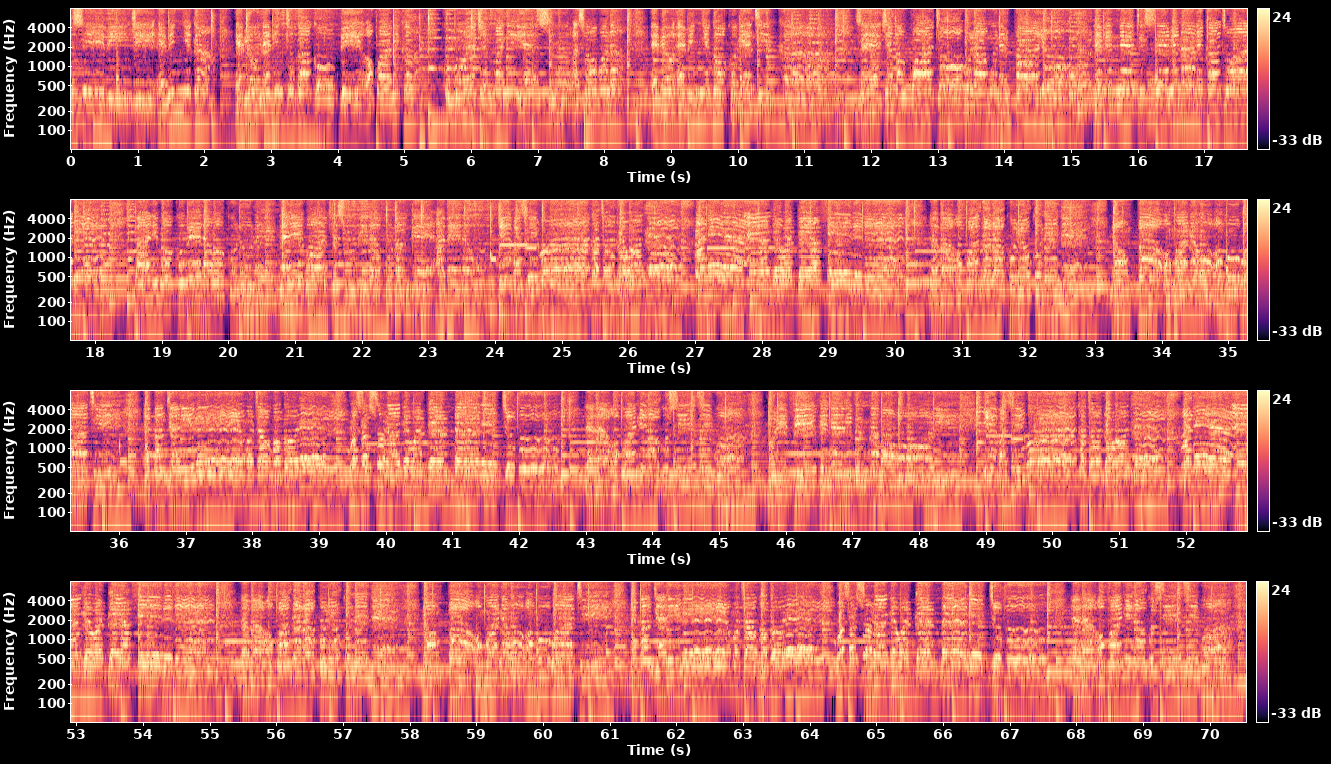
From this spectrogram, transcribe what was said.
ebyensi bingi eminyiga ebyona ebintu ga kumpi okwanika ku mwoyo kyemmanyi yesu asobola ebyo ebinyiga okubyetikka nze gyebakwata obulamu nempaayo nebyeneetisa ebyonaleka twale balimu okubeerawo kululwe naye bwakyosuubira kubange abeerawo yebazibwa katonda wasasulane wadembe lijuvu lela okwanila okusinzibwa buli vivi nelivunda mawoli yebazibwe katonda wange aniye eyange wadde yafirire laba okwagala kuli okunene nompa omwana wo omubwati ebanja lili mutango buli wasasulane wadembe lijuvu 不希寂寞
